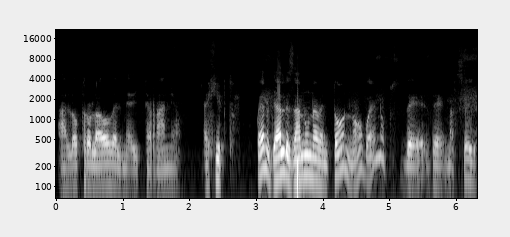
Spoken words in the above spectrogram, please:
al otro lado del Mediterráneo, a Egipto. Bueno, ya les dan un aventón, ¿no? Bueno, pues de, de Marsella,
